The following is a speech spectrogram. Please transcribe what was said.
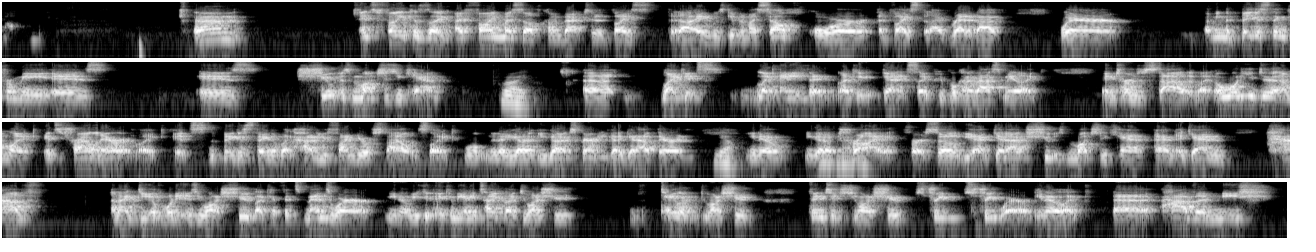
Um, it's funny because like I find myself coming back to advice that I was given myself or advice that I read about, where I mean, the biggest thing for me is is shoot as much as you can. Right. Uh, like it's like anything. Like again, it's like people kind of ask me like in terms of style. They're like, "Oh, what do you do?" And I'm like, "It's trial and error. Like it's the biggest thing of like how do you find your style? It's like, well, you know, you gotta you gotta experiment. You gotta get out there and yeah, you know, you gotta yeah, try it first. So yeah, get out, shoot as much as you can, and again, have an idea of what it is you want to shoot. Like if it's menswear, you know, you could, it can be any type. Like, do you want to shoot tailoring? Do you want to shoot vintage? Do you want to shoot street streetwear? You know, like uh, have a niche.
